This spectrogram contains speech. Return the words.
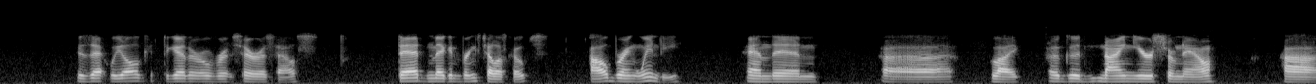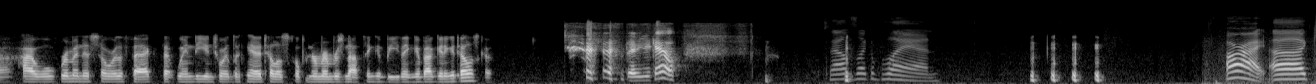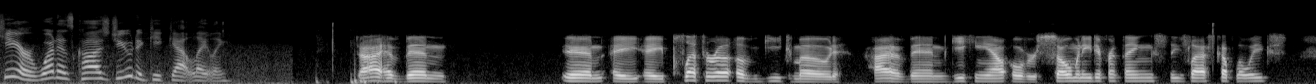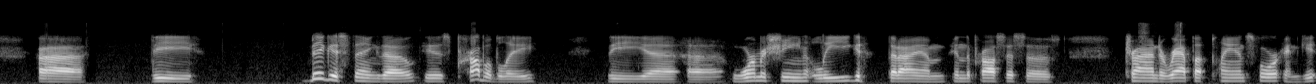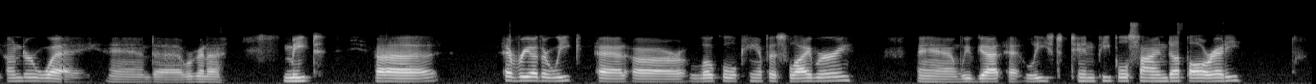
is that we all get together over at Sarah's house. Dad and Megan brings telescopes. I'll bring Wendy, and then, uh, like a good nine years from now, uh, I will reminisce over the fact that Wendy enjoyed looking at a telescope and remembers nothing and be thinking about getting a telescope. there you go. Sounds like a plan. All right, uh, Kier, what has caused you to geek out lately? I have been in a, a plethora of geek mode. I have been geeking out over so many different things these last couple of weeks. Uh, the biggest thing, though, is probably the uh, uh, War Machine League that I am in the process of trying to wrap up plans for and get underway. And uh, we're going to meet uh, every other week at our local campus library. And we've got at least 10 people signed up already.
